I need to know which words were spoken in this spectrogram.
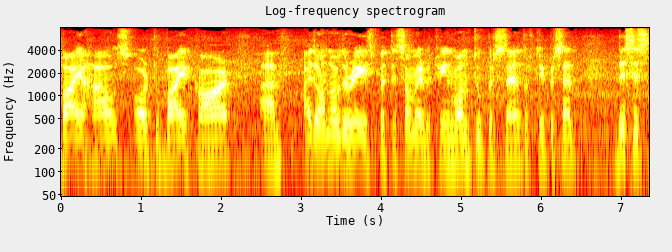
buy a house or to buy a car. Um, I don't know the rates, but it's somewhere between 1 2% or 3%. This is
